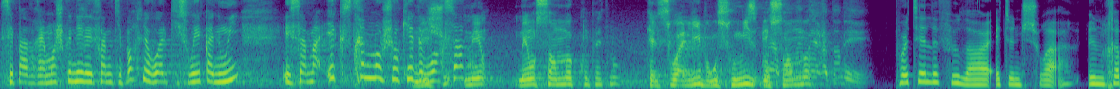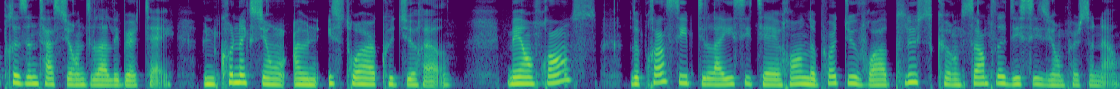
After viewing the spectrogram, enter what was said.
C'est pas vrai. Moi je connais des femmes qui portent le voile, qui sont épanouies, et ça m'a extrêmement choquée de voir ça. Mais on, mais on s'en moque complètement. Qu'elles soient libres ou soumises, on s'en moque. Porter le foulard est un choix, une représentation de la liberté, une connexion à une histoire culturelle. Mais en France, le principe de laïcité rend le port du voile plus qu'une simple décision personnelle.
